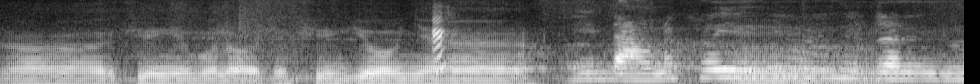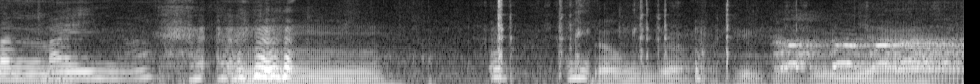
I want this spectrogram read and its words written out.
Rồi, khiên với bà nội sẽ khiên vô nha. Thì đầu nó khuyên Ừ. rình mình mây nữa Ừm, Đúng rồi, khiên sẽ vô nhà.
